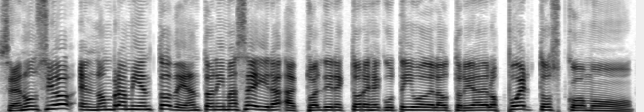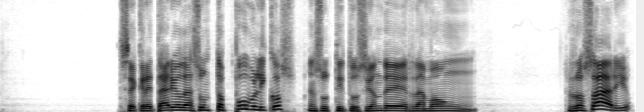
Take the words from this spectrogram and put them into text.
Se anunció el nombramiento de Anthony Maceira, actual director ejecutivo de la Autoridad de los Puertos, como secretario de Asuntos Públicos en sustitución de Ramón Rosario.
